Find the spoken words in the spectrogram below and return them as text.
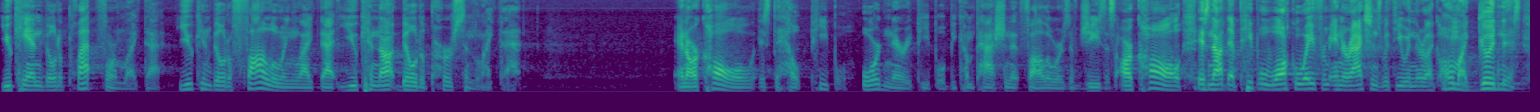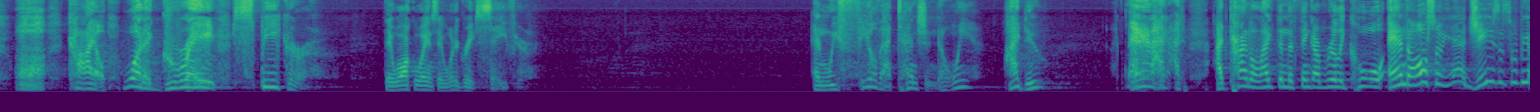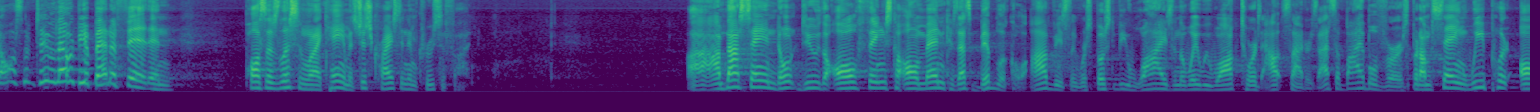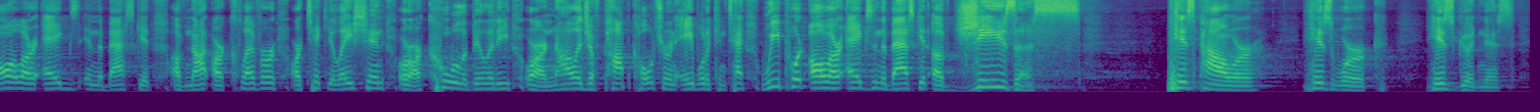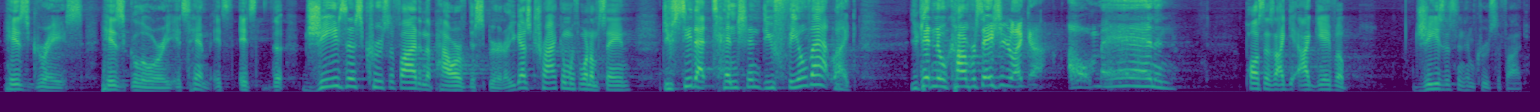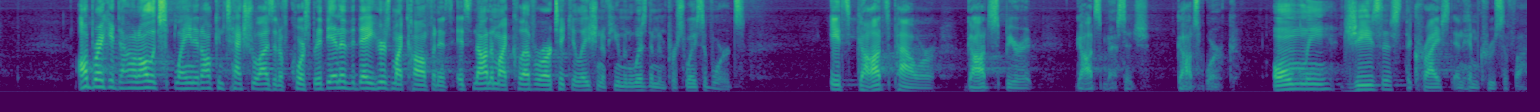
You can build a platform like that. You can build a following like that. You cannot build a person like that. And our call is to help people, ordinary people, become passionate followers of Jesus. Our call is not that people walk away from interactions with you and they're like, oh my goodness, oh, Kyle, what a great speaker. They walk away and say, what a great Savior. And we feel that tension, don't we? I do. Man, I'd, I'd, I'd kind of like them to think I'm really cool. And also, yeah, Jesus would be awesome too. That would be a benefit. And Paul says, listen, when I came, it's just Christ and Him crucified. I'm not saying don't do the all things to all men because that's biblical. Obviously, we're supposed to be wise in the way we walk towards outsiders. That's a Bible verse. But I'm saying we put all our eggs in the basket of not our clever articulation or our cool ability or our knowledge of pop culture and able to contend. We put all our eggs in the basket of Jesus, His power, His work, His goodness, his grace, His glory. It's Him. It's, it's the Jesus crucified in the power of the Spirit. Are you guys tracking with what I'm saying? Do you see that tension? Do you feel that? Like you get into a conversation, you're like, oh man. And Paul says, I, I gave up Jesus and Him crucified. I'll break it down, I'll explain it, I'll contextualize it, of course, but at the end of the day, here's my confidence. It's not in my clever articulation of human wisdom and persuasive words. It's God's power, God's spirit, God's message, God's work. Only Jesus, the Christ, and Him crucified.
